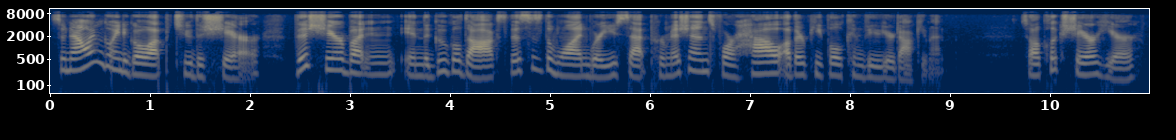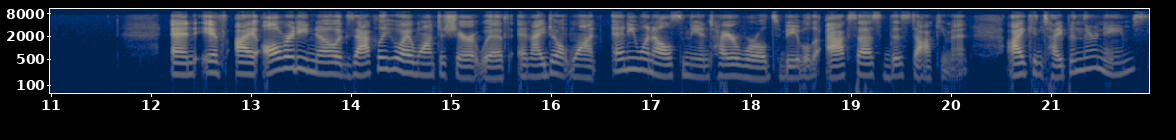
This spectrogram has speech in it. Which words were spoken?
So now I'm going to go up to the share. This share button in the Google Docs, this is the one where you set permissions for how other people can view your document. So I'll click share here. And if I already know exactly who I want to share it with and I don't want anyone else in the entire world to be able to access this document, I can type in their names.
